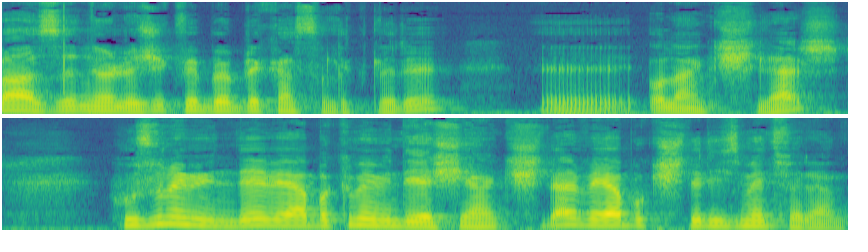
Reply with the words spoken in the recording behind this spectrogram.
bazı nörolojik ve böbrek hastalıkları e, olan kişiler, huzur evinde veya bakım evinde yaşayan kişiler veya bu kişilere hizmet veren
